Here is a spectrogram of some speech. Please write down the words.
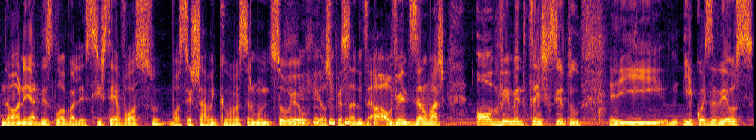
na On Air, disse logo: Olha, se isto é vosso, vocês sabem que o Buster Moon sou eu. E eles pensaram, obviamente disseram Vasco, obviamente que tens que ser tu. E, e a coisa deu-se.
